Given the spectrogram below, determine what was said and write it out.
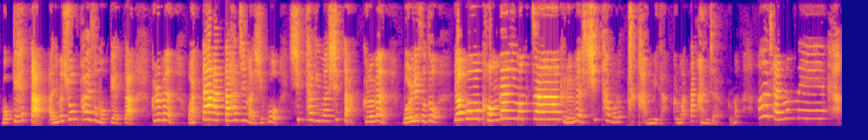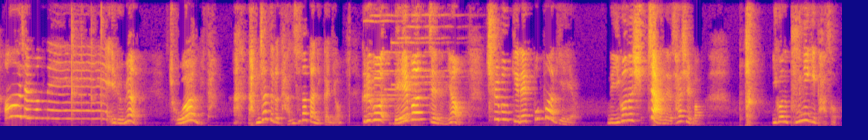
먹게 했다. 아니면 쇼파에서 먹게 했다. 그러면 왔다 갔다 하지 마시고 식탁이면 식탁. 그러면 멀리서도 여보 건강히 먹자. 그러면 식탁으로 탁 갑니다. 그러면 딱 앉아요. 그러면 아 잘 먹네. 어 잘 먹네. 이러면 좋아합니다. 남자들은 단순하다니까요. 그리고 네 번째는요, 출근길에 뽀뽀하기예요. 근데 이거는 쉽지 않아요. 사실 막, 탁! 이거는 분위기 봐서.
